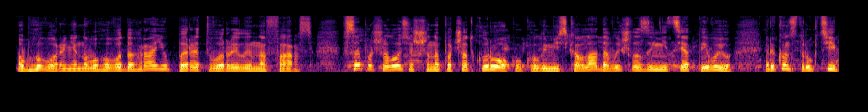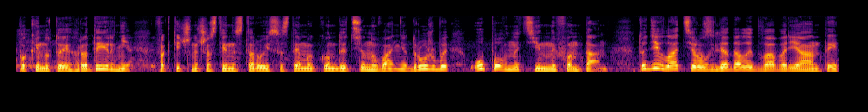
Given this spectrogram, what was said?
Обговорення нового водограю перетворили на фарс. Все почалося ще на початку року, коли міська влада вийшла з ініціативою реконструкції покинутої градирні, фактично частини старої системи кондиціонування дружби, у повноцінний фонтан. Тоді владці розглядали два варіанти:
